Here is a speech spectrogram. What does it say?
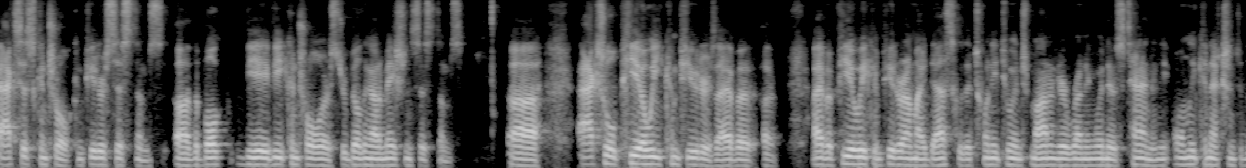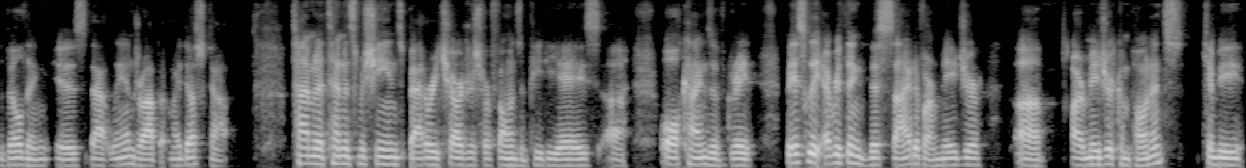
access control, computer systems, uh, the bulk VAV controllers through building automation systems, uh, actual PoE computers. I have a, a I have a PoE computer on my desk with a 22-inch monitor running Windows 10, and the only connection to the building is that land drop at my desktop time and attendance machines, battery chargers for phones and PDAs, uh, all kinds of great. Basically, everything this side of our major uh, our major components can be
